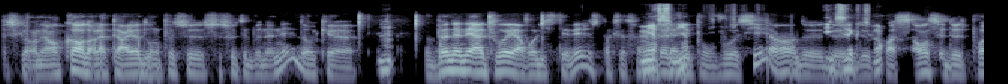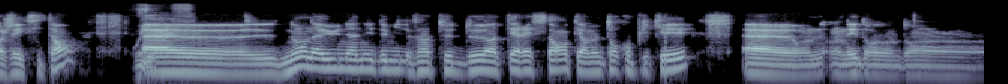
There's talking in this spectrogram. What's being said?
parce qu'on est encore dans la période où on peut se, se souhaiter bonne année. Donc, euh, Mmh. bonne année à toi et à Rollis TV. J'espère que ça sera une belle Merci bien. année pour vous aussi, hein, de, de- de Exactement. croissance et de projets excitants. Oui. Euh, nous, on a eu une année 2022 intéressante et en même temps compliquée. Euh, on, on est dans, dans,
